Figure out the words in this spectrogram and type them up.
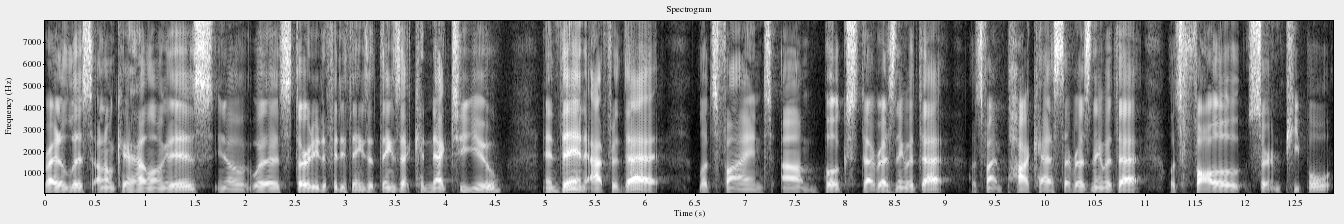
Write a list. I don't care how long it is. You know, whether it's 30 to 50 things, the things that connect to you. And then after that, let's find um, books that resonate with that. Let's find podcasts that resonate with that. Let's follow certain people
